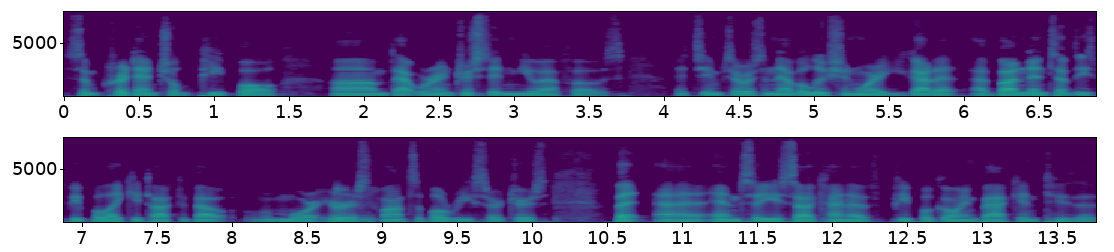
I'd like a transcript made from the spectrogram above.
some credentialed people um, that were interested in UFOs. It seems there was an evolution where you got an abundance of these people, like you talked about, more irresponsible researchers, but uh, and so you saw kind of people going back into the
